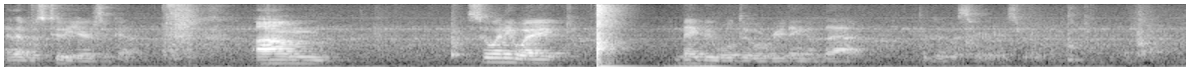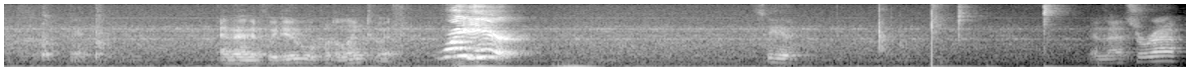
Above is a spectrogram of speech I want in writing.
And that was two years ago. Um, so anyway, maybe we'll do a reading of that to do a serious reading. Maybe. And then if we do, we'll put a link to it. Right here! See you. And that's a wrap.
